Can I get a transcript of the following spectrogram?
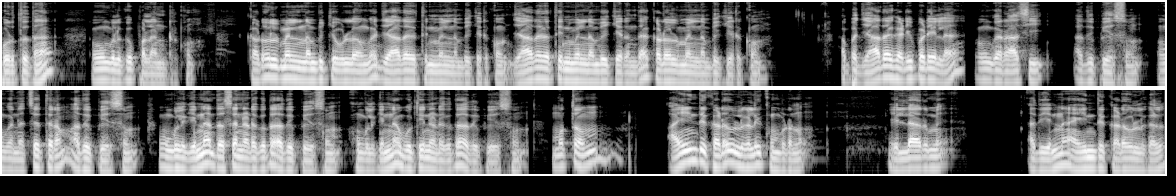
பொறுத்து தான் உங்களுக்கு பலன் இருக்கும். கடவுள் மேல் நம்பிக்கை உள்ளவங்க ஜாதகத்தின் மேல் நம்பிக்கை இருக்கும். ஜாதகத்தின் மேல் நம்பிக்கை இருந்தால் கடவுள் மேல் நம்பிக்கை இருக்கும். அப்போ ஜாதக அடிப்படையில் உங்கள் ராசி அது பேசும். உங்கள் நட்சத்திரம் அது பேசும். உங்களுக்கு என்ன தசை நடக்குதோ அது பேசும். உங்களுக்கு என்ன புத்தி நடக்குதோ அது பேசும். மொத்தம் ஐந்து கடவுள்களை கும்பிடணும். எல்லாருமே. அது என்ன ஐந்து கடவுள்கள்?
